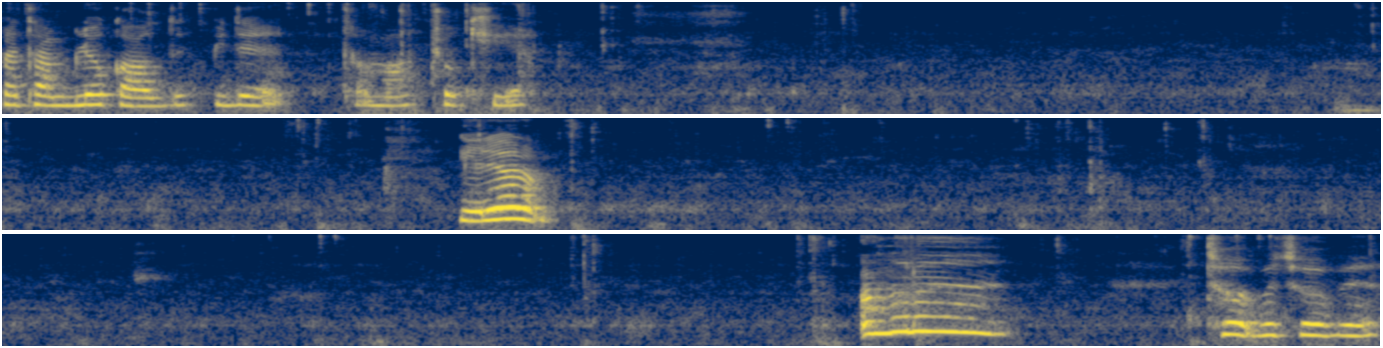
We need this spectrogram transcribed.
Ha tamam blok aldık. Bir de tamam çok iyi. Geliyorum. Aman Tövbe tövbe.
